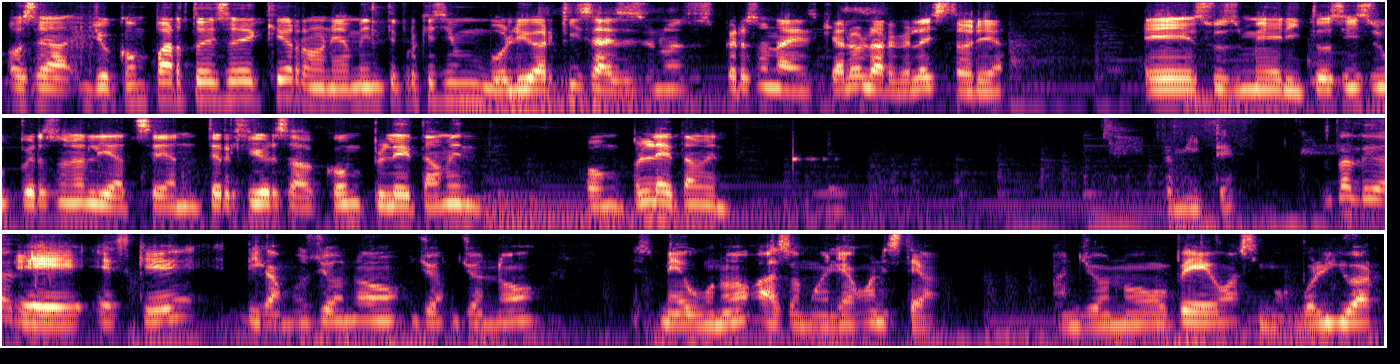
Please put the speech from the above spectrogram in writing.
o sea, yo comparto eso de que erróneamente, porque Simón Bolívar quizás es uno de esos personajes que a lo largo de la historia eh, sus méritos y su personalidad se han tergiversado completamente, completamente. Permite. Dale, dale. Eh, es que, digamos, yo no, yo, yo no me uno a Samuel y a Juan Esteban. Yo no veo a Simón Bolívar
